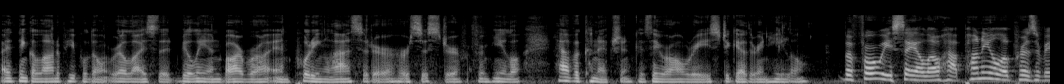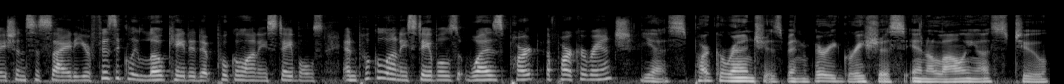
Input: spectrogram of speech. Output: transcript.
I think a lot of people don't realize that Billy and Barbara and Pudding Lassiter, her sister from Hilo, have a connection because they were all raised together in Hilo. Before we say aloha, Paniolo Preservation Society, you're physically located at Pukalani Stables, and Pukalani Stables was part of Parker Ranch? Yes, Parker Ranch has been very gracious in allowing us to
